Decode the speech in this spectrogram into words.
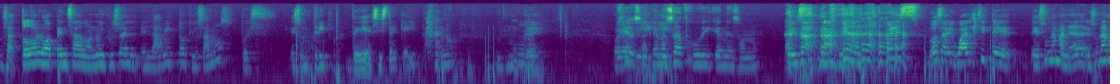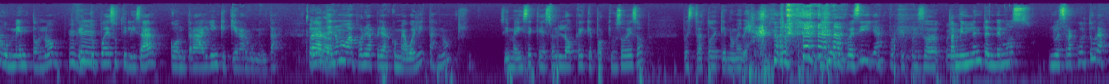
o sea, todo lo ha pensado, ¿no? Incluso el, el hábito que usamos, pues, es un trip de Sister Kate, ¿no? Ok. Sí, o sea, y- que y- no se adjudiquen eso, ¿no? Pues, pues, o sea, igual si te, es una manera, es un argumento, ¿no? Que tú puedes utilizar contra alguien que quiera argumentar. Claro. Obviamente no me voy a poner a pelear con mi abuelita, ¿no? Si me dice que soy loca y que por qué uso eso, pues trato de que no me vea. pues sí, ya, porque pues, o- también entendemos nuestra cultura,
